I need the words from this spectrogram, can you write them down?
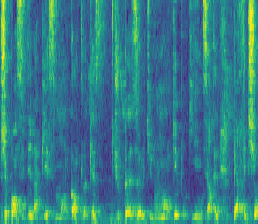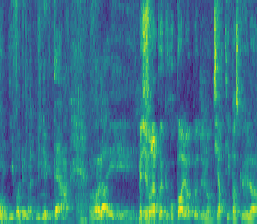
Je pense que c'était la pièce manquante, la pièce du puzzle qui nous manquait pour qu'il y ait une certaine perfection au niveau de notre milieu de terrain. Voilà. Et Mais j'aimerais un peu que vous parliez un peu de l'entièreté parce que là,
